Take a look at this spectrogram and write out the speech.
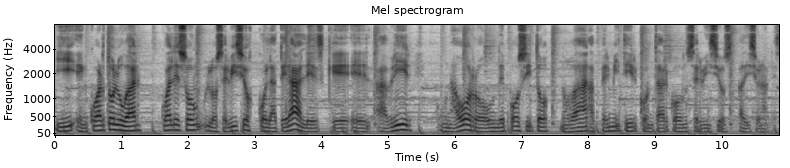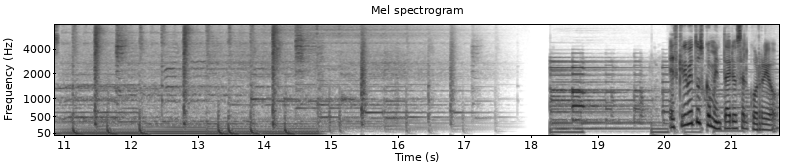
Y en cuarto lugar, cuáles son los servicios colaterales que el abrir un ahorro o un depósito nos va a permitir contar con servicios adicionales. Escribe tus comentarios al correo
